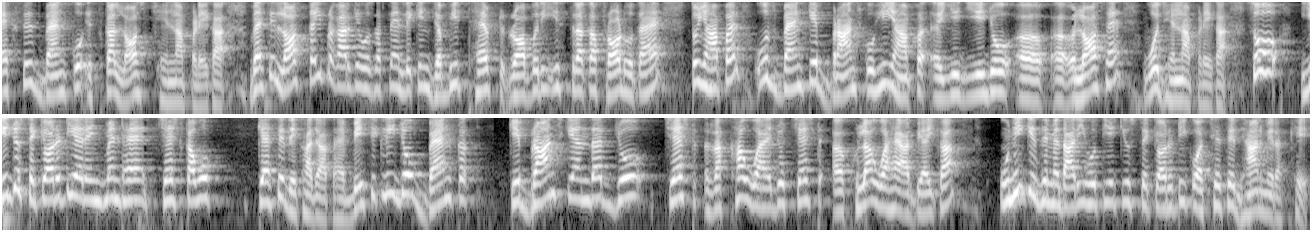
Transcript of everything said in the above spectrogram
एक्सिस बैंक को इसका लॉस झेलना पड़ेगा। वैसे लॉस कई प्रकार के हो सकते हैं लेकिन जब भी थेफ्ट रॉबरी इस तरह का फ्रॉड होता है तो यहाँ पर उस बैंक के ब्रांच को ही यहाँ पर ये ये जो लॉस है वो झेलना पड़ेगा। सो so, ये जो सिक्योरिटी अरेंजमेंट है चेस्ट का वो कैसे देखा जाता है? बेसिकली जो बैंक के ब्रांच के अंदर जो चेस्ट रखा हुआ है, जो चेस्ट खुला हुआ है आरबीआई का, उन्हीं की ज़िम्मेदारी होती है कि उस सिक्योरिटी को अच्छे से ध्यान में रखे।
